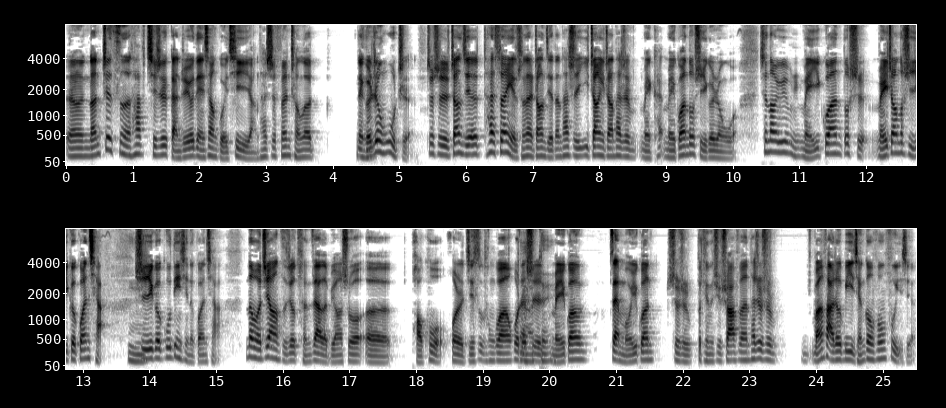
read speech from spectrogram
嗯，那这次呢，它其实感觉有点像鬼泣一样，它是分成了那个任务制，就是章节，它虽然也存在章节，但它是一章一章，它是每开每关都是一个任务，相当于每一关都是每一章都是一个关卡，是一个固定性的关卡。那么这样子就存在了，比方说呃跑酷或者极速通关，或者啊是每一关在某一关就是不停的去刷分，它就是玩法就比以前更丰富一些。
